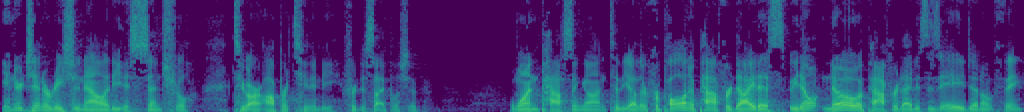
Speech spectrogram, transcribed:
Intergenerationality is central to our opportunity for discipleship one passing on to the other. For Paul and Epaphroditus, we don't know Epaphroditus' age, I don't think.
